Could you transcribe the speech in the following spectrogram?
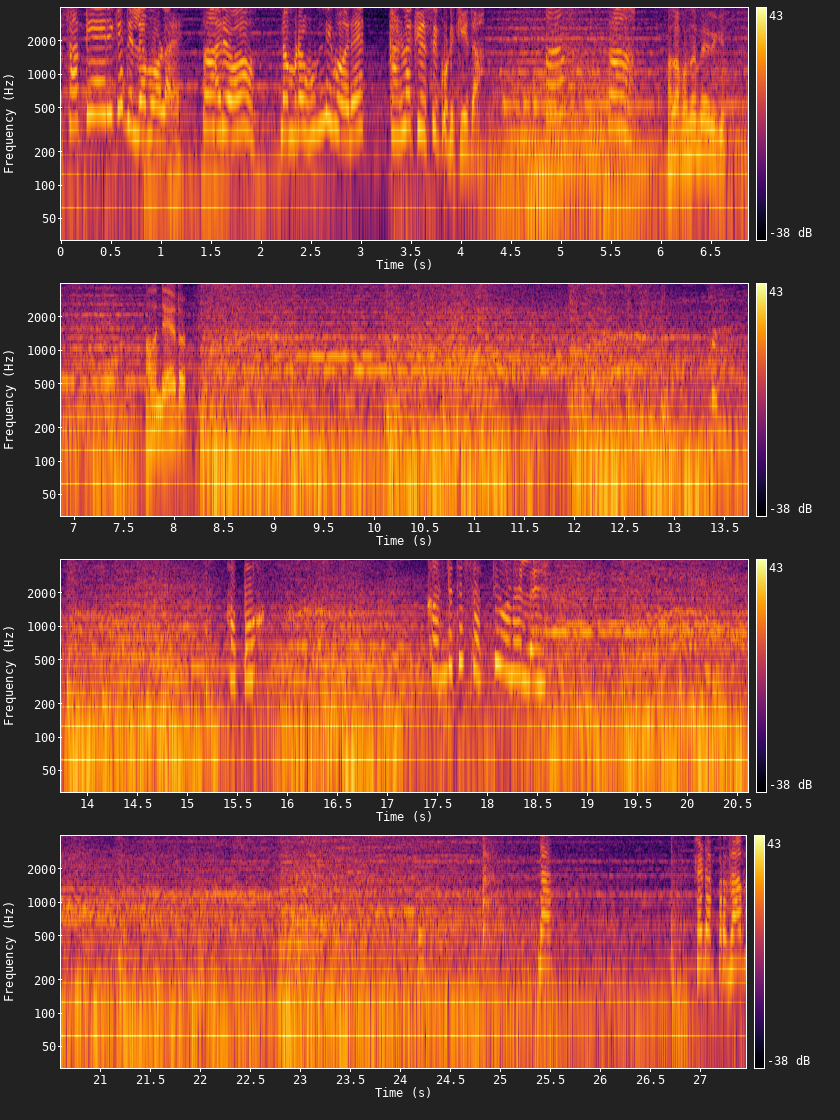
സത്യായിരിക്കത്തില്ല മോളെ. ആരോ നമ്മുടെ ഉണ്ണി മോനെ കള്ളക്കേസിൽ കുടുക്കിയതാ. അതപ്പം അതവൻ തന്നെ എനിക്ക് അവന്റെ ഏട്ടൻ. അപ്പോ കണ്ടത് സത്യമാണല്ലേ? എടാ പ്രതാപ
